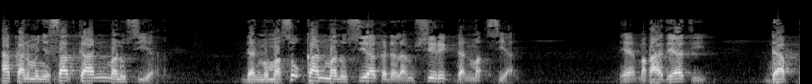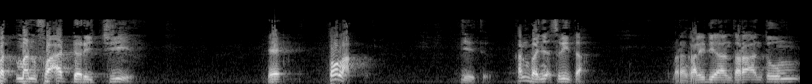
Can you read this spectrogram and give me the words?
Akan menyesatkan manusia. Dan memasukkan manusia ke dalam syirik dan maksiat. Ya, maka hati-hati. Dapat manfaat dari jin. Ya, tolak. Gitu. Kan banyak cerita. Barangkali di antara antum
